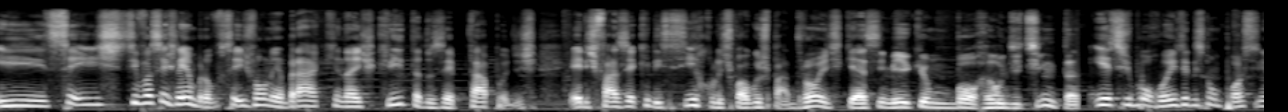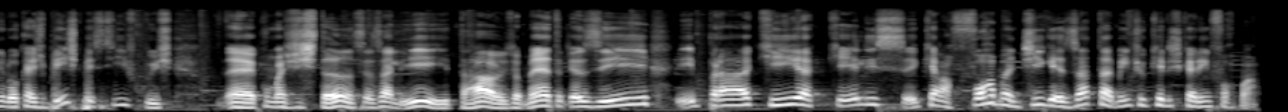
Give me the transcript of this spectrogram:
E vocês, se vocês lembram, vocês vão lembrar que na escrita dos heptápodes eles fazem aqueles círculos com alguns padrões, que é assim meio que um borrão de tinta. E esses borrões eles são postos em locais bem específicos, é, com umas distâncias ali e tal, geométricas, e, e para que aqueles, aquela forma diga exatamente o que eles querem informar.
